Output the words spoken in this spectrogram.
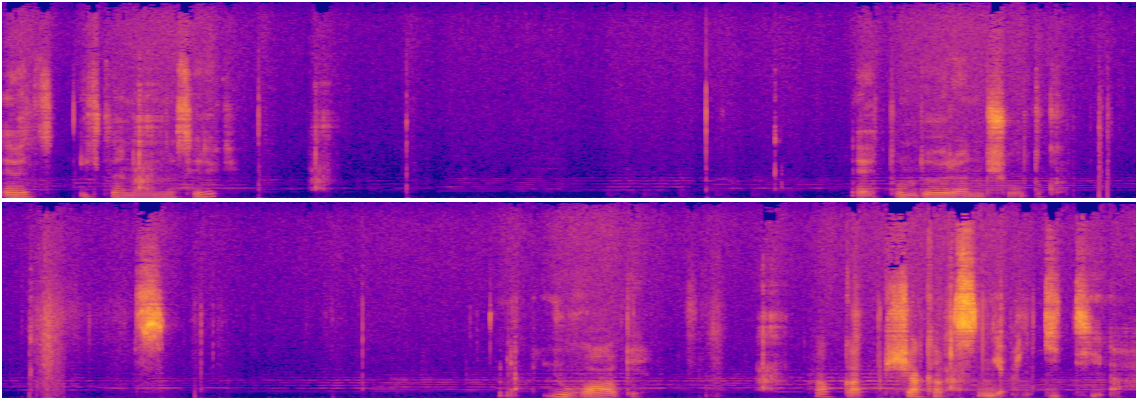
Evet. iki tane olması gerek. Evet bunu da öğrenmiş olduk. Ya yuh abi. Hakikat şaka mısın ya git ya.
